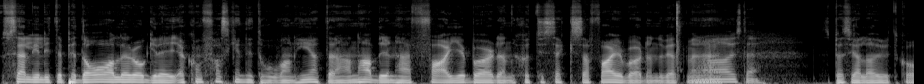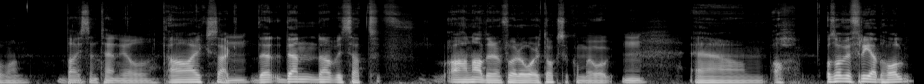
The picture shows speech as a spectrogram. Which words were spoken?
säljer lite pedaler och grejer. Jag kommer fasiken inte ihåg vad han heter. Han hade den här Firebirden, 76a Firebirden, du vet med den här Ja, just det. speciella utgåvan. Bicentennial. Ja, exakt. Mm. Den, den har vi satt... Ja, han hade den förra året också, kommer jag ihåg. Mm. Ehm, ja. Och så har vi Fredholm.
